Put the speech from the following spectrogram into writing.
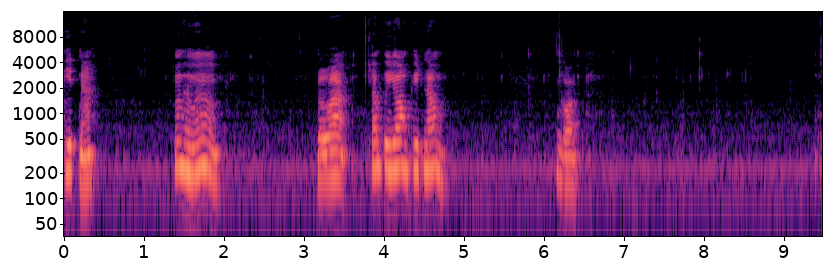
พิษไหมไม่เห็นไหมแบบว่า แชมปิญองพิษน้ำก่อนแช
